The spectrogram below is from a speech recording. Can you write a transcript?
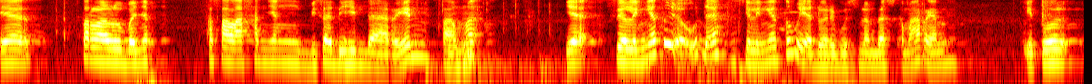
ya terlalu banyak kesalahan yang bisa dihindarin sama ya ceilingnya tuh ya udah ceilingnya tuh ya 2019 kemarin. Itu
